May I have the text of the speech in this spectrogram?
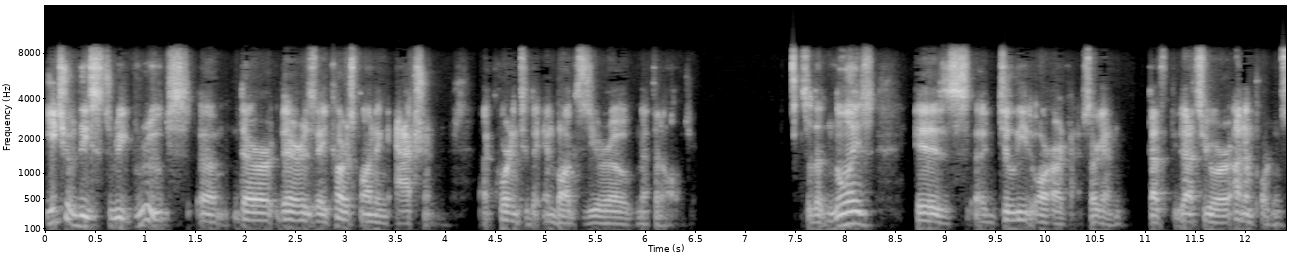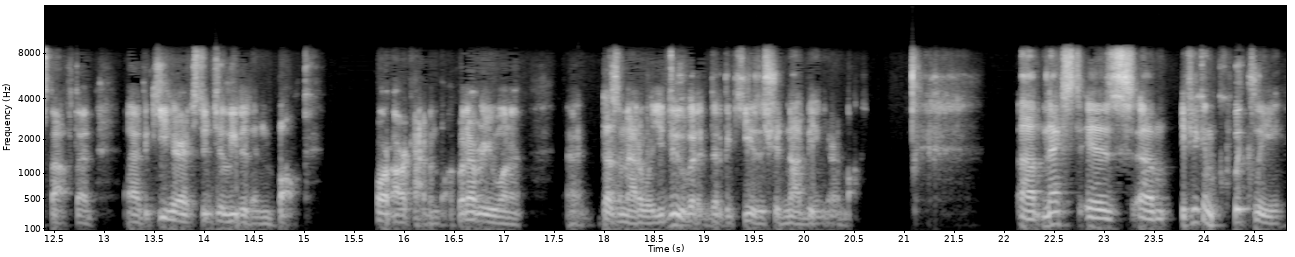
each of these three groups um, there there is a corresponding action according to the inbox zero methodology. So the noise is uh, delete or archive. So again, that's that's your unimportant stuff. That uh, the key here is to delete it in bulk or archive in bulk, whatever you want to. Uh, doesn't matter what you do, but the, the, key is it should not be in your inbox. Uh, next is um, if you can quickly,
